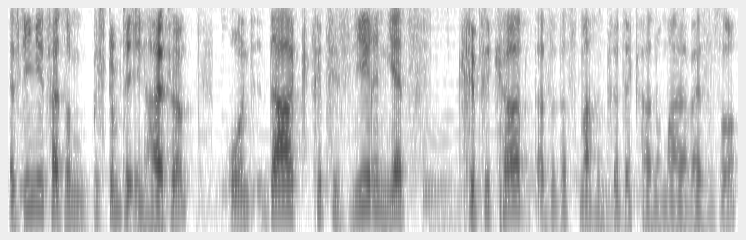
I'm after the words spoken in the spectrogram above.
Es ging jedenfalls um bestimmte Inhalte und da kritisieren jetzt Kritiker, also das machen Kritiker normalerweise so.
